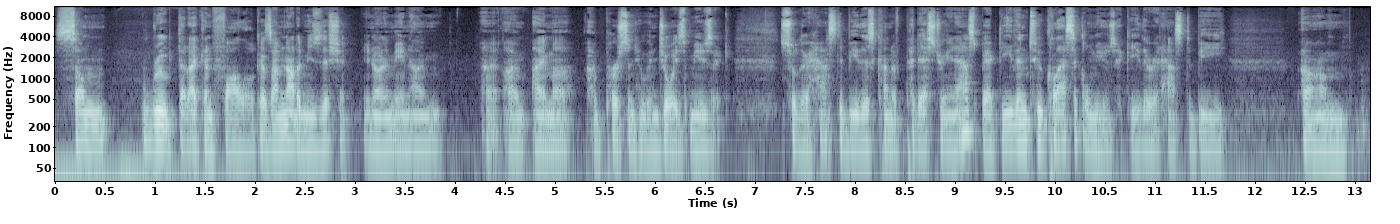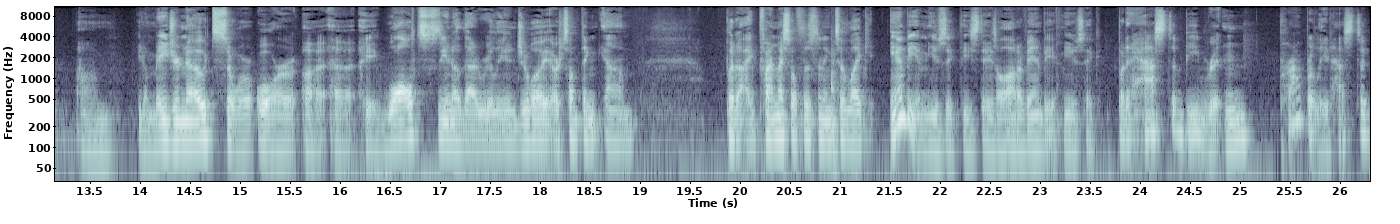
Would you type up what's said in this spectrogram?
some route that I can follow because I'm not a musician. You know what I mean? I'm I, I'm I'm a, a person who enjoys music, so there has to be this kind of pedestrian aspect even to classical music. Either it has to be, um, um, you know, major notes or or uh, a, a waltz, you know, that I really enjoy or something. Um, but I find myself listening to like ambient music these days, a lot of ambient music, but it has to be written properly. It has to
